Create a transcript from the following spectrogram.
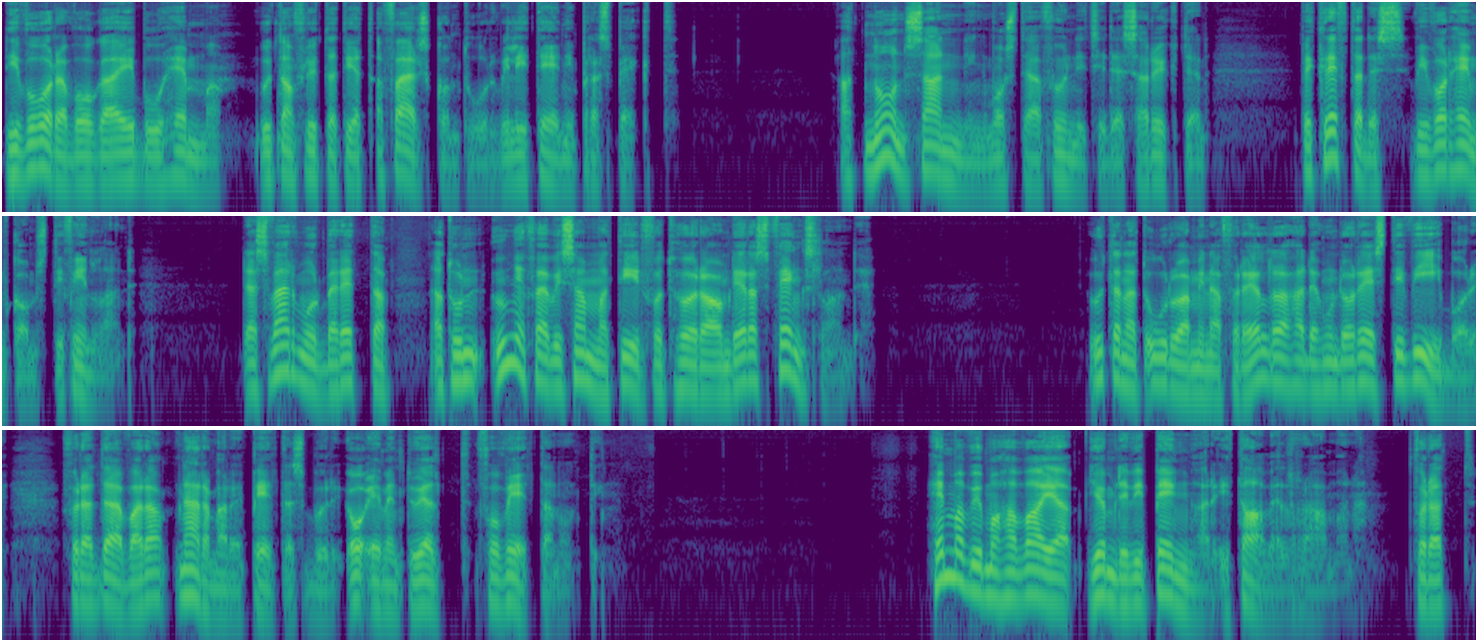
De våra vågade ej bo hemma utan flytta till ett affärskontor vid Liteni prospekt. Att någon sanning måste ha funnits i dessa rykten bekräftades vid vår hemkomst till Finland, där svärmor berättade att hon ungefär vid samma tid fått höra om deras fängslande. Utan att oroa mina föräldrar hade hon då rest till Viborg för att där vara närmare Petersburg och eventuellt få veta någonting. Hemma vid Mohavaja gömde vi pengar i tavelramarna för att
